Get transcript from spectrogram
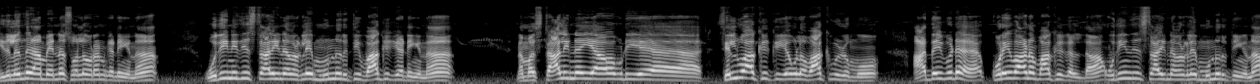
இதுலேருந்து நாம் என்ன சொல்ல வரோன்னு கேட்டிங்கன்னா உதயநிதி ஸ்டாலின் அவர்களை முன்னிறுத்தி வாக்கு கேட்டிங்கன்னா நம்ம ஸ்டாலின் ஐயாவுடைய செல்வாக்குக்கு எவ்வளோ வாக்கு விழுமோ அதை விட குறைவான வாக்குகள் தான் உதயநிதி ஸ்டாலின் அவர்களை முன்னிறுத்திங்கன்னா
